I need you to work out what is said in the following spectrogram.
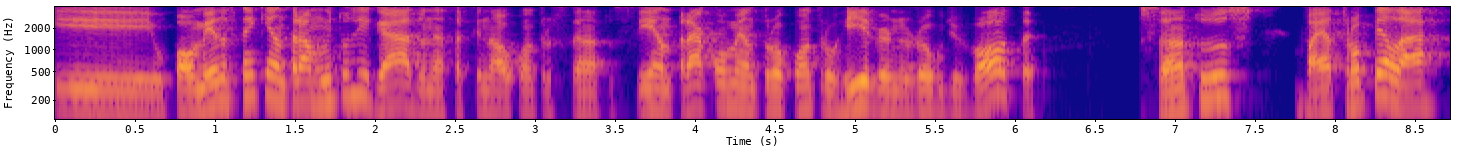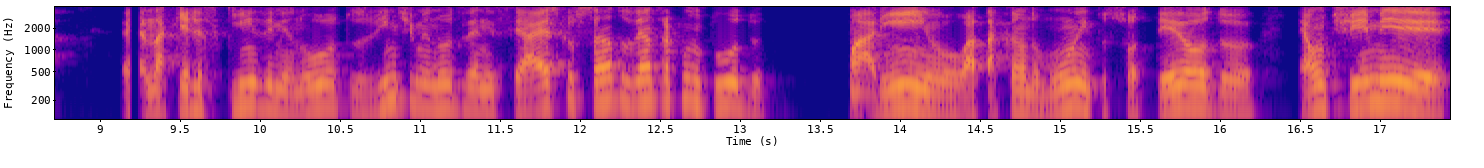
E o Palmeiras tem que entrar muito ligado nessa final contra o Santos. Se entrar como entrou contra o River no jogo de volta, o Santos vai atropelar é, naqueles 15 minutos, 20 minutos iniciais, que o Santos entra com tudo. Marinho atacando muito, Soteudo. É um time,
